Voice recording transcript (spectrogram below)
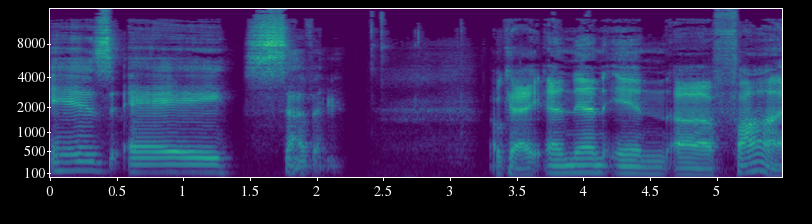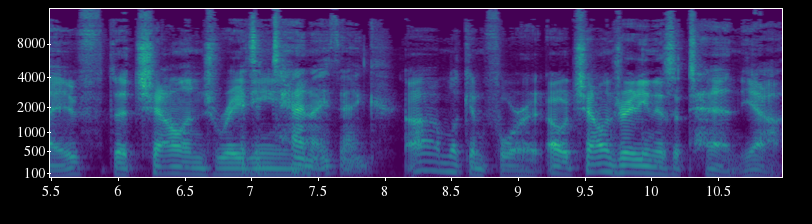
is a seven. okay, and then in uh five, the challenge It's rating a ten, I think. I'm looking for it. Oh, challenge rating is a 10. Yeah.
